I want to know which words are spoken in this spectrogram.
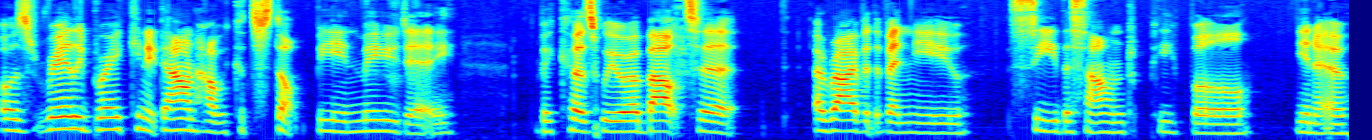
us really breaking it down how we could stop being moody because we were about to arrive at the venue, see the sound people, you know,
